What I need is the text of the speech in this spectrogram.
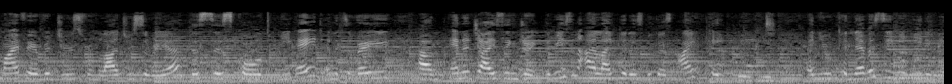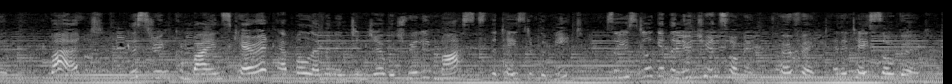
My favorite juice from La Juiceria. This is called B8 and it's a very um, energizing drink. The reason I like it is because I hate beet and you can never see me eating it. But this drink combines carrot, apple, lemon and ginger which really masks the taste of the beet. So you still get the nutrients from it. Perfect. And it tastes so good.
